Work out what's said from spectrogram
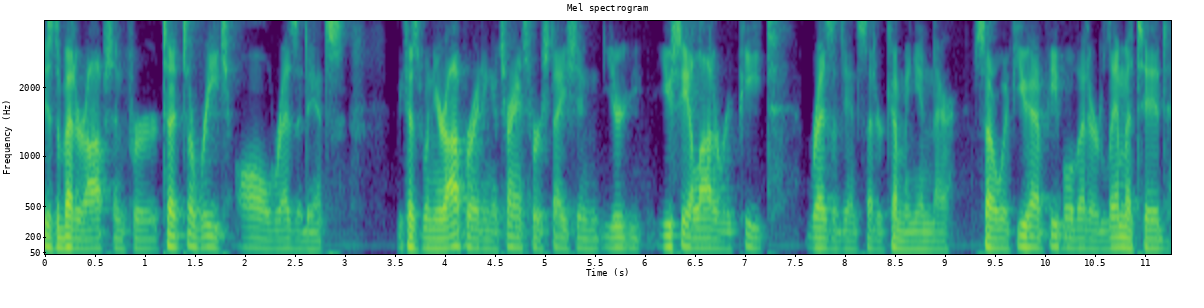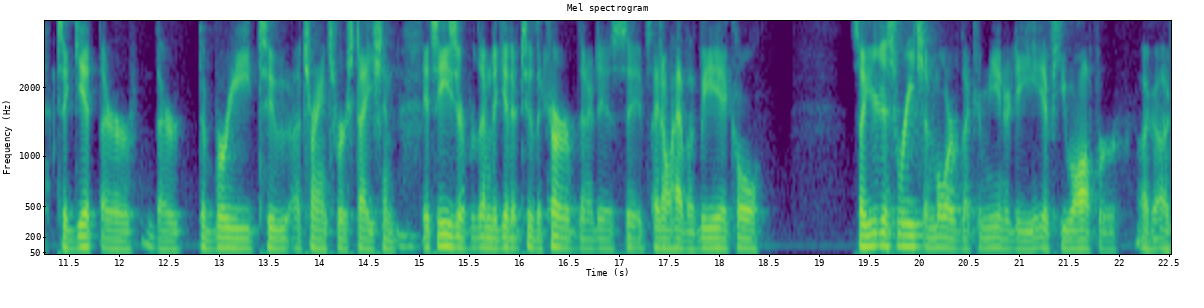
is the better option for to, to reach all residents. Because when you're operating a transfer station, you you see a lot of repeat residents that are coming in there. So if you have people that are limited to get their their debris to a transfer station, mm-hmm. it's easier for them to get it to the curb than it is if they don't have a vehicle. So you're just reaching more of the community if you offer a, a,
